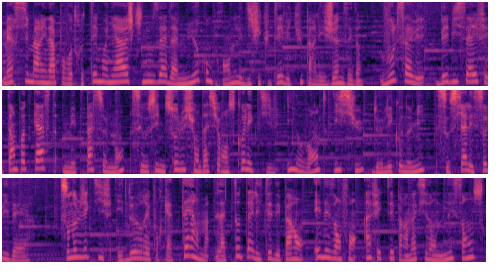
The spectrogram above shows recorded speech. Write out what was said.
Merci Marina pour votre témoignage qui nous aide à mieux comprendre les difficultés vécues par les jeunes aidants. Vous le savez, Baby Safe est un podcast, mais pas seulement, c'est aussi une solution d'assurance collective innovante issue de l'économie sociale et solidaire. Son objectif est d'œuvrer pour qu'à terme, la totalité des parents et des enfants affectés par un accident de naissance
